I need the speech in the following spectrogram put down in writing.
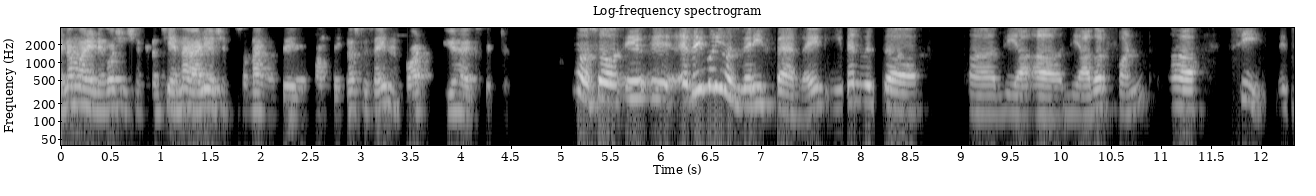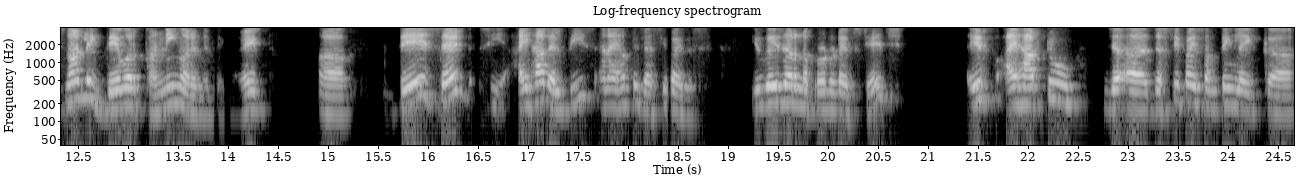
என்ன மாதிரி நெகோசியேஷன் நடந்துச்சு? என்ன வேல்யூவேஷன் சொன்னாங்க வந்து from the investor side and what you have expected No, so everybody was very fair, right? Even with the uh, the uh, the other fund. Uh, see, it's not like they were cunning or anything, right? Uh, they said, "See, I have LPs and I have to justify this. You guys are in a prototype stage. If I have to ju- uh, justify something like uh,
